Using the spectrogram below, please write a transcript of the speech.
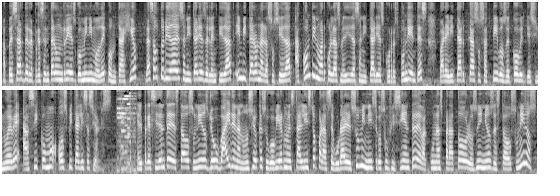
A pesar de representar un riesgo mínimo de contagio, las autoridades sanitarias de la entidad invitaron a la sociedad a continuar con las medidas sanitarias correspondientes para evitar casos activos de COVID-19, así como hospitalizaciones. El presidente de Estados Unidos, Joe Biden, anunció que su gobierno está listo para asegurar el suministro suficiente de vacunas para todos los niños de Estados Unidos.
